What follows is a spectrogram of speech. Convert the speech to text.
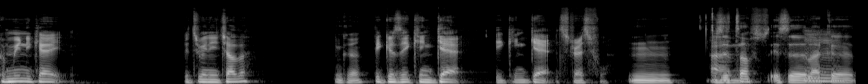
communicate between each other Okay. because it can get it can get stressful. Mm. It's a Um, tough. It's a like a.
